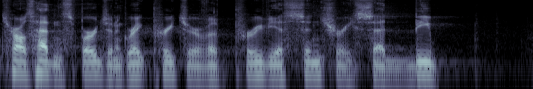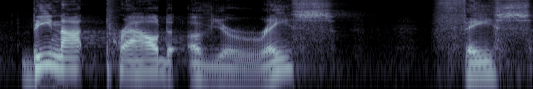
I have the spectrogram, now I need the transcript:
Charles Haddon Spurgeon, a great preacher of a previous century, said, Be, be not proud of your race, face,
